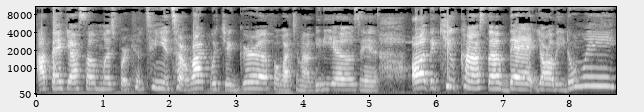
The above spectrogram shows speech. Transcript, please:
I thank y'all so much for continuing to rock with your girl, for watching my videos and all the cute kind of stuff that y'all be doing.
